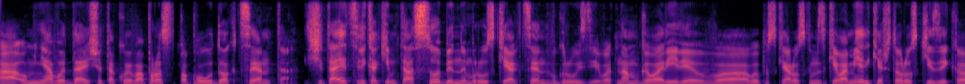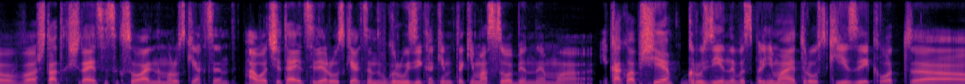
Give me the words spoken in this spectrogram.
А у меня вот, да, еще такой вопрос по поводу акцента. Считается ли каким-то особенным русский акцент в Грузии? Вот нам говорили в выпуске о русском языке в Америке, что русский язык в Штатах считается сексуальным, русский акцент. А вот считается ли русский акцент в Грузии каким-то таким особенным? И как вообще грузины воспринимают русский язык? Вот э,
